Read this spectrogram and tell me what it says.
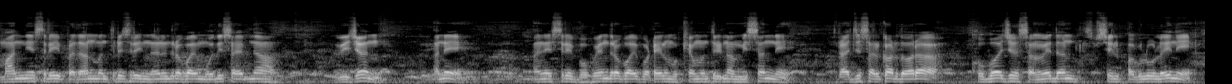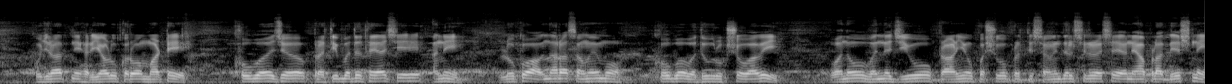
માનનીય શ્રી પ્રધાનમંત્રી શ્રી નરેન્દ્રભાઈ મોદી સાહેબના વિઝન અને અને શ્રી ભૂપેન્દ્રભાઈ પટેલ મુખ્યમંત્રીના મિશનને રાજ્ય સરકાર દ્વારા ખૂબ જ સંવેદનશીલ પગલું લઈને ગુજરાતને હરિયાળું કરવા માટે ખૂબ જ પ્રતિબદ્ધ થયા છે અને લોકો આવનારા સમયમાં ખૂબ વધુ વૃક્ષો વાવી વનો વન્યજીવો પ્રાણીઓ, પશુઓ પ્રત્યે સંવેદનશીલ રહેશે અને આપણા દેશને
